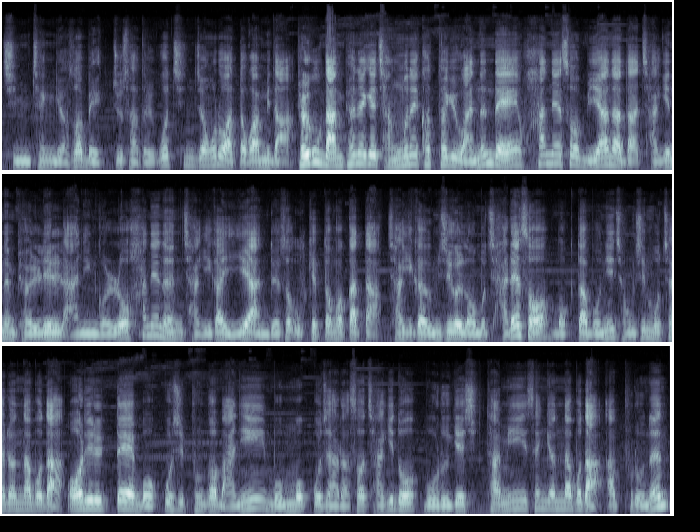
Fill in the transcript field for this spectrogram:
짐 챙겨서 맥주 사들고 친정으로 왔다고 합니다. 결국 남 편에게 장문의 커터기 왔는데 화내서 미안하다. 자기는 별일 아닌 걸로 화내는 자기가 이해 안 돼서 웃겠던 것 같다. 자기가 음식을 너무 잘해서 먹다 보니 정신 못 차렸나 보다. 어릴 때 먹고 싶은 거 많이 못 먹고 자라서 자기도 모르게 식탐이 생겼나 보다. 앞으로는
